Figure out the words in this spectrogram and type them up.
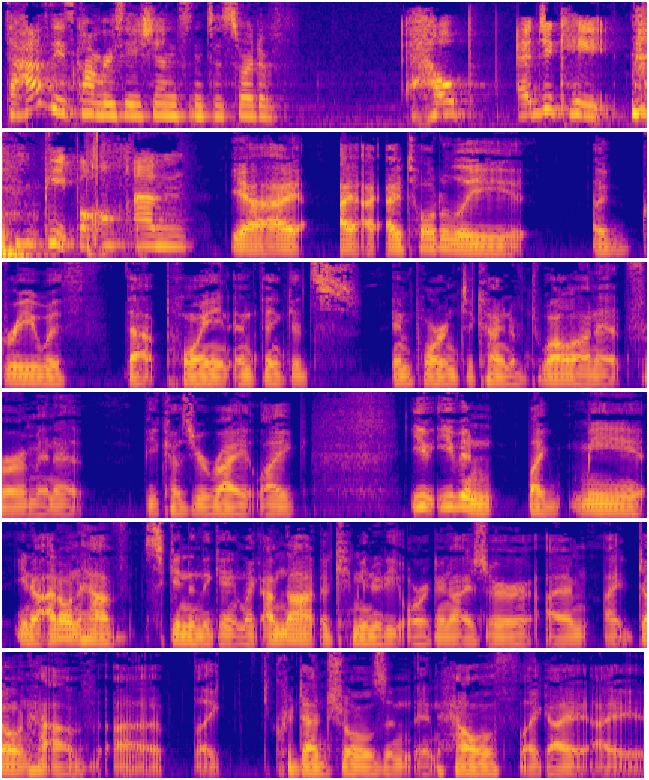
to have these conversations and to sort of help educate people. Um, yeah, I, I, I totally agree with that point and think it's important to kind of dwell on it for a minute because you're right. Like, even like me, you know, I don't have skin in the game. Like, I'm not a community organizer. I'm, I don't have, uh, like credentials and, and health. Like, I, I,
